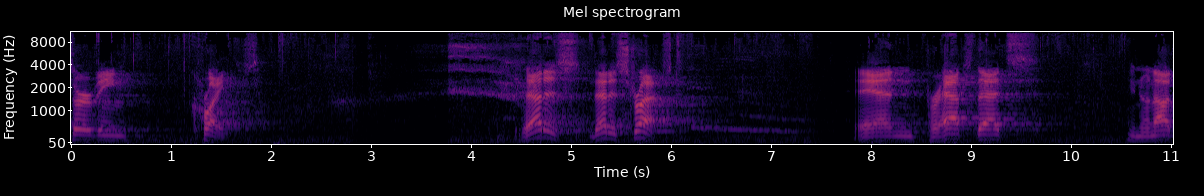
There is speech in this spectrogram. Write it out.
serving Christ. That is, that is stressed. And perhaps that's, you know, not,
